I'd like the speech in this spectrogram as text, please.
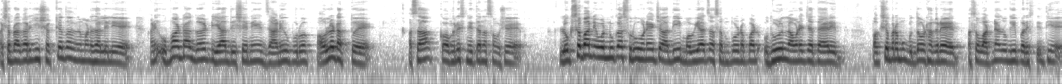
अशा प्रकारची शक्यता निर्माण झालेली आहे आणि उपाटा गट या दिशेने जाणीवपूर्वक पावलं टाकतोय असा काँग्रेस नेत्यांना संशय आहे. लोकसभा निवडणुका सुरू होण्याच्या आधी मवियाचा संपूर्ण पाठ उधळून लावण्याच्या तयारीत पक्षप्रमुख उद्धव ठाकरे आहेत असं वाटण्याजोगी परिस्थिती आहे.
